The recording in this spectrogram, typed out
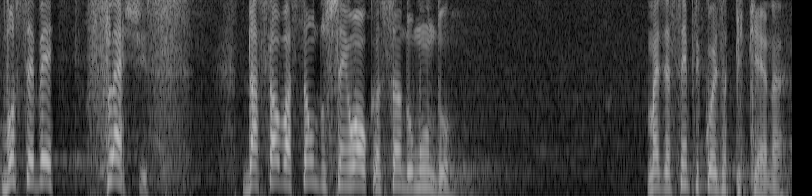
você vê flashes da salvação do Senhor alcançando o mundo. Mas é sempre coisa pequena.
